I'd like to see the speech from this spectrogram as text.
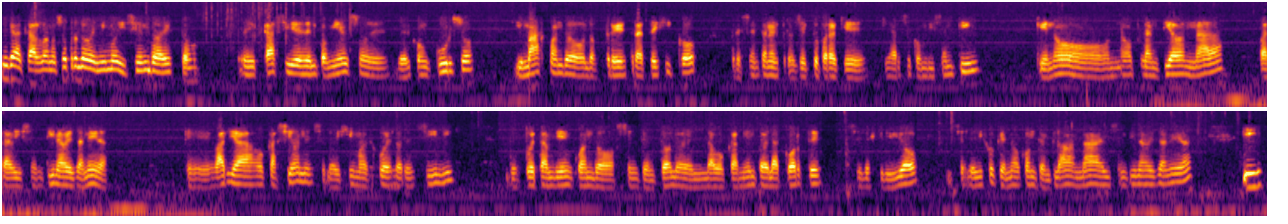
Mira, Carlos, nosotros lo venimos diciendo a esto eh, casi desde el comienzo del concurso y más cuando los tres estratégicos presentan el proyecto para que quedarse con Vicentín, que no, no planteaban nada para Vicentín Avellaneda. Eh, varias ocasiones se lo dijimos al juez Lorenzini, después también cuando se intentó del abocamiento de la corte, se le escribió se le dijo que no contemplaban nada de Vicentina Avellaneda y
